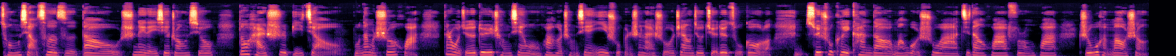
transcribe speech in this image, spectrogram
从小册子到室内的一些装修，都还是比较不那么奢华。但是我觉得，对于呈现文化和呈现艺术本身来说，这样就绝对足够了。随处可以看到芒果树啊、鸡蛋花、芙蓉花，植物很茂盛，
